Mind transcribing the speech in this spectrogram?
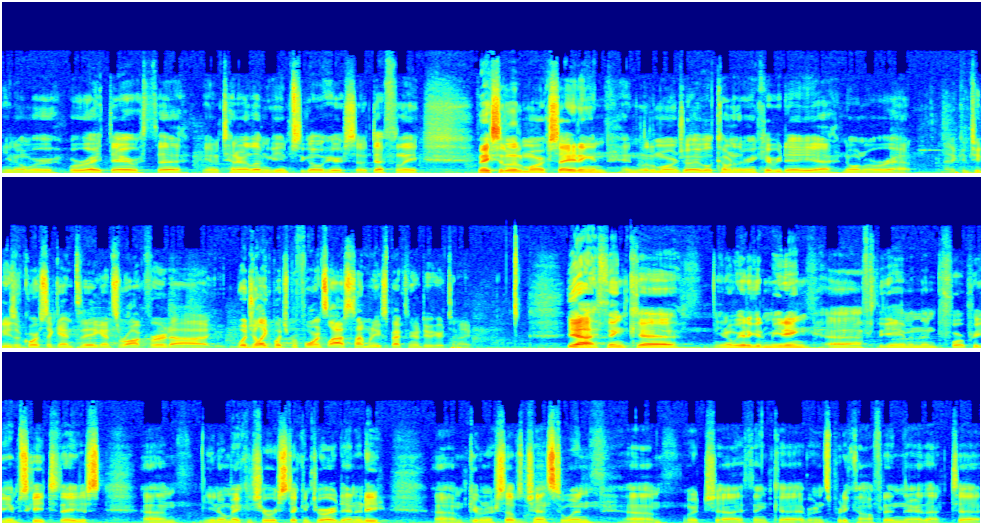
you know, we're we're right there with uh, you know 10 or 11 games to go here, so definitely makes it a little more exciting and, and a little more enjoyable coming to the rink every day, uh, knowing where we're at. And it continues, of course, again today against Rockford. Uh, what did you like about your performance last time? What are you expecting to do here tonight? Yeah, I think uh, you know we had a good meeting uh, after the game and then before pregame skate today. Just um, you know making sure we're sticking to our identity, um, giving ourselves a chance to win, um, which uh, I think uh, everyone's pretty confident in there. That uh,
